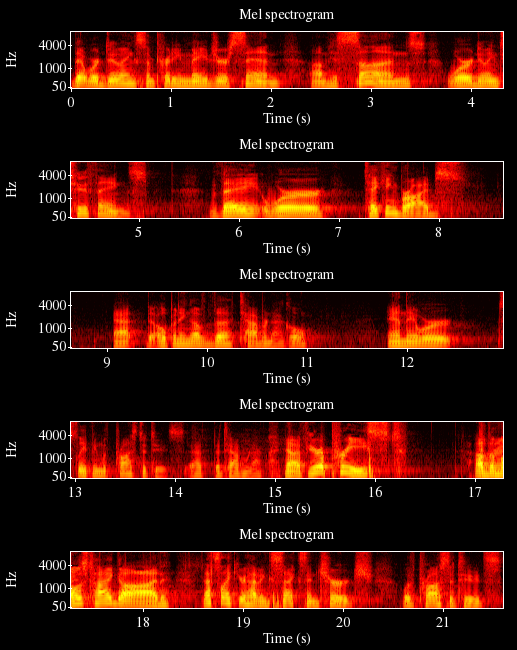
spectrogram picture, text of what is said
that were doing some pretty major sin. Um, his sons were doing two things. They were taking bribes at the opening of the tabernacle, and they were sleeping with prostitutes at the tabernacle. Now, if you're a priest of the right. Most High God, that's like you're having sex in church with prostitutes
